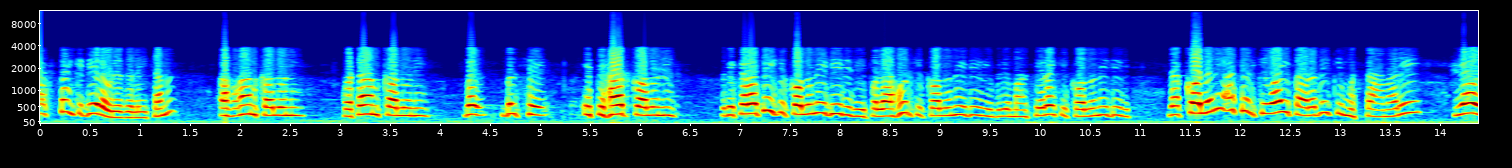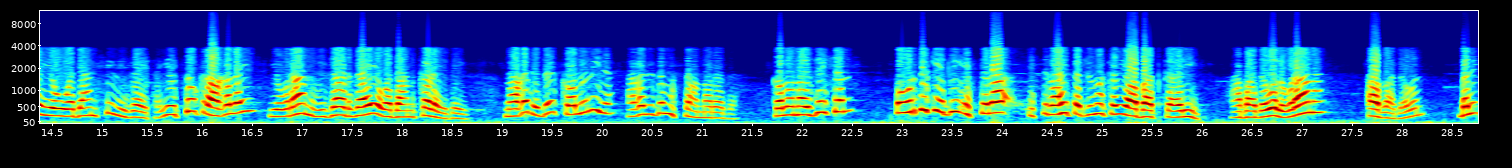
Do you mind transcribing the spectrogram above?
پاکستان کې ډېر اورېدلی که نه افغان کالوني پټان کالوني بل بل څه اتحاد کالوني په دې کراچۍ کې کالونۍ ډېرې دي په لاهور کې کالونۍ ډېرې په دې منصوره کې کالونۍ ډېرې دا کالوني اصل کې وایي په عربي کې مستعمره یا یو ودان شوی ځای ته یو څوک راغلی یو وران ویجاړ ځای ودان کړی دی نو هغه د کالوني ده هغه د مستعمره ده کالونایزیشن په اردو کې دی اصطلاح اصطلاحي ترجمه کوي آبادکاری آبادول ورانه آبادول بلې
